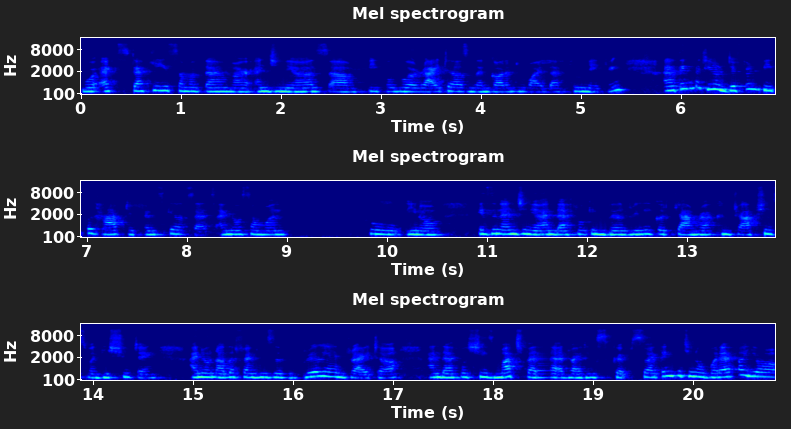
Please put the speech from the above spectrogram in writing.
were ex-techies, some of them are engineers, um, people who are writers and then got into wildlife filmmaking. And I think that, you know, different people have different skill sets. I know someone who, you know, is an engineer and therefore can build really good camera contraptions when he's shooting. I know another friend who's a brilliant writer and therefore she's much better at writing scripts. So I think that, you know, whatever your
